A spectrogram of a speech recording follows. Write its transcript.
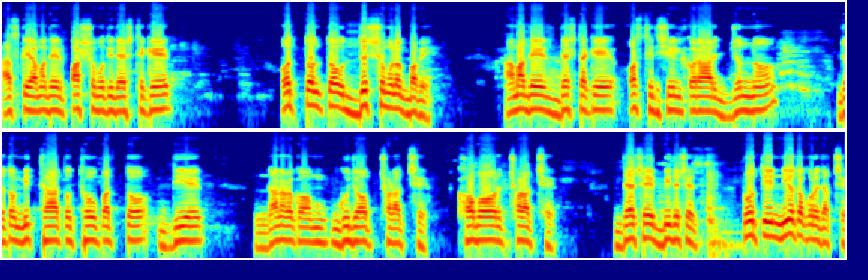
আজকে আমাদের পার্শ্ববর্তী দেশ থেকে অত্যন্ত উদ্দেশ্যমূলকভাবে আমাদের দেশটাকে অস্থিতিশীল করার জন্য যত মিথ্যা তথ্য উপাত্ত দিয়ে নানা রকম গুজব ছড়াচ্ছে, খবর ছড়াচ্ছে, দেশে বিদেশে প্রতিনিয়ত করে যাচ্ছে।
